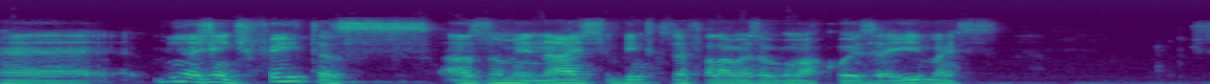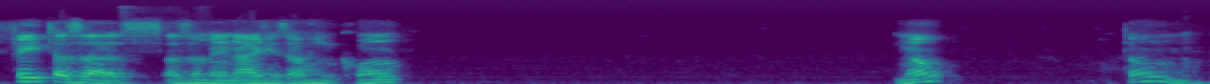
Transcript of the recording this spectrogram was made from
É, Minha gente, feitas as homenagens, se o Bento quiser falar mais alguma coisa aí, mas feitas as, as homenagens ao Rincon. Não? Então,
